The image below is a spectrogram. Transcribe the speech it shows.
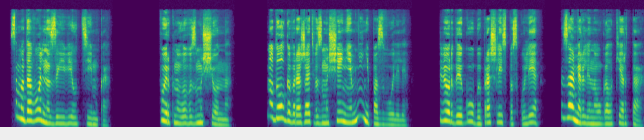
— самодовольно заявил Тимка. Фыркнула возмущенно. Но долго выражать возмущение мне не позволили. Твердые губы прошлись по скуле, замерли на уголке рта.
